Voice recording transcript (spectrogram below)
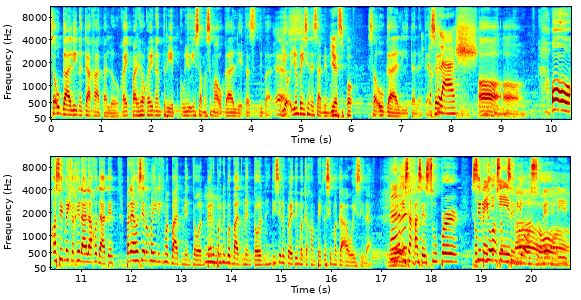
Sa ugali nagkakatalo, kahit pareho kayo ng trip, kung yung isa masama ugali, tas di ba? Y- yun ba yung sinasabi mo? Yes po. Sa ugali talaga. So, Ka-clash. Oo, oo. Oo, kasi may kakilala ko dati, pareho silang mahilig mag-badminton. Pero pag nagba-badminton, hindi sila pwedeng magkakampi kasi mag-aaway sila. Yung isa kasi super seryosong Competitive. seryoso. Oh, competitive.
